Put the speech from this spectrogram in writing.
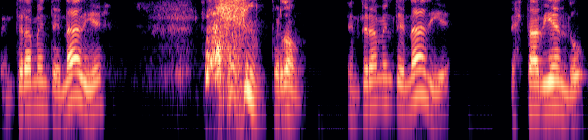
enteramente nadie, perdón, enteramente nadie está viendo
